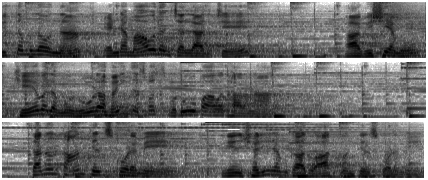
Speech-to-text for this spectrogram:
చిత్తంలో ఉన్న ఎండమావులను చల్లార్చే. ఆ విషయము కేవలము రూఢమైన స్వస్వరూపావధారణ. తనను తాను తెలుసుకోవడమే. నేను శరీరం కాదు ఆత్మను తెలుసుకోవడమే.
